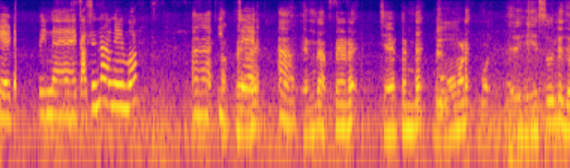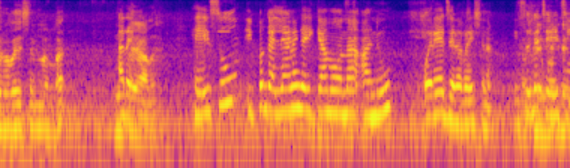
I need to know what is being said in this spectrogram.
കേട്ടെ. പിന്നെ കസിൻ എന്ന് പറഞ്ഞു കഴിയുമ്പോ എന്റെ അപ്പയുടെ ചേട്ടന്റെ മോടെ അതായത് ഹേസുവിന്റെ ജനറേഷനിലുള്ള മൂത്തയാൾ. ഹേസുവും ഇപ്പം കല്യാണം കഴിക്കാൻ പോകുന്ന അനു ഒരേ ജനറേഷനാണ് ഹെസുവിന്റെ ചേച്ചി.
